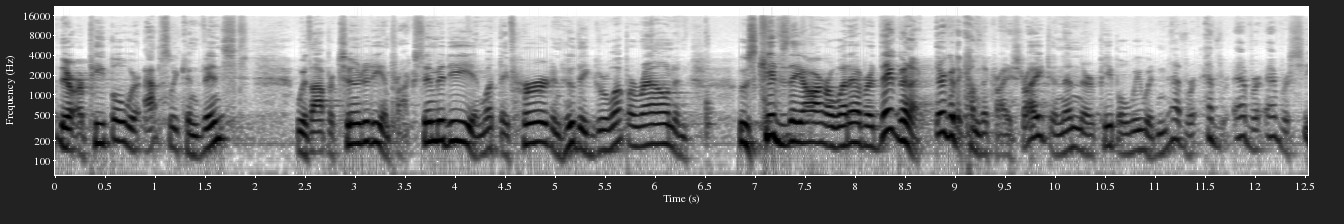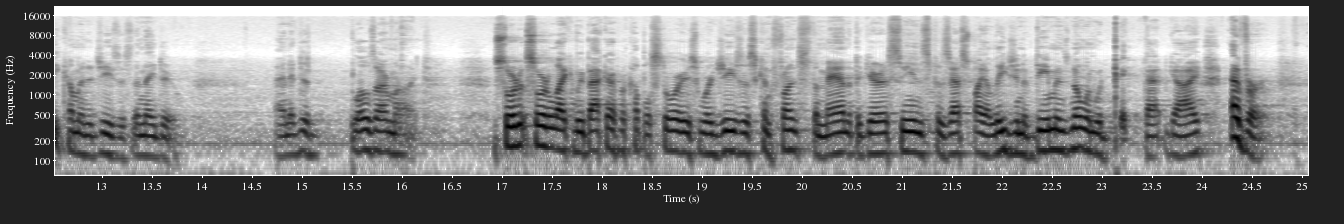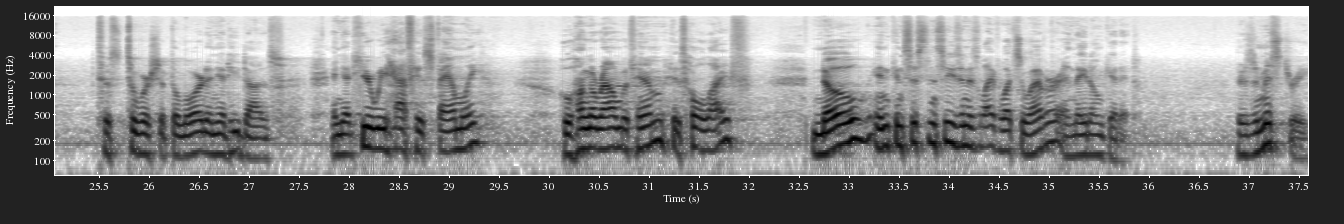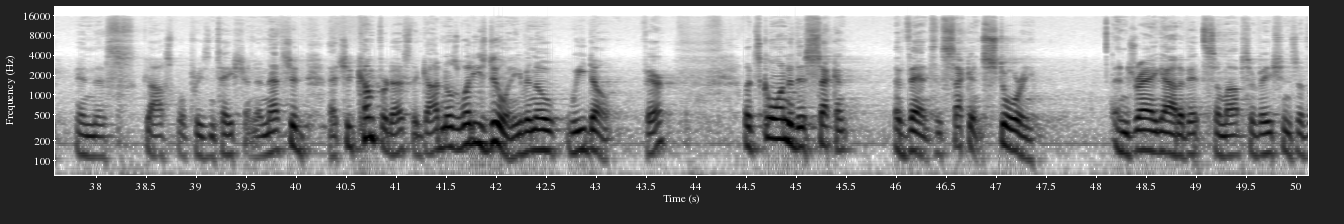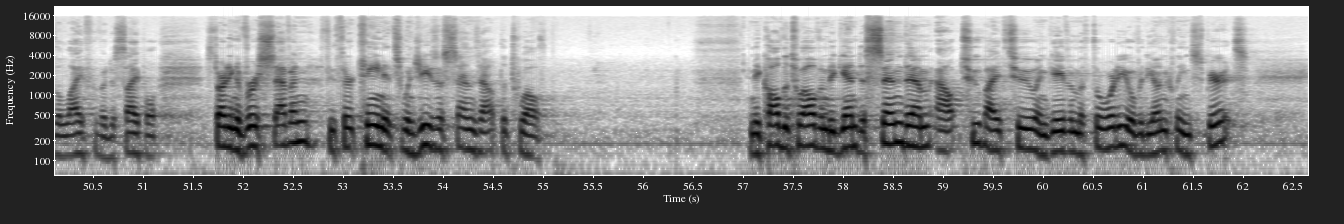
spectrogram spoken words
There are people, we're absolutely convinced, with opportunity and proximity and what they've heard and who they grew up around and whose kids they are or whatever, they're going to they're gonna come to Christ, right? And then there are people we would never, ever, ever, ever see coming to Jesus, and they do. And it just blows our mind. Sort of, sort of like we back up a couple stories where Jesus confronts the man at the Gerasenes possessed by a legion of demons. No one would pick that guy ever to, to worship the Lord, and yet he does. And yet here we have his family who hung around with him his whole life. No inconsistencies in his life whatsoever, and they don't get it. There's a mystery in this gospel presentation, and that should, that should comfort us that God knows what he's doing, even though we don't. Fair? Let's go on to this second event, the second story, and drag out of it some observations of the life of a disciple. Starting in verse 7 through 13, it's when Jesus sends out the 12. And he called the 12 and began to send them out two by two and gave them authority over the unclean spirits.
